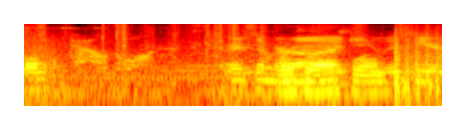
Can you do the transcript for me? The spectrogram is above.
one. There's a Mirage. The one. He here.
